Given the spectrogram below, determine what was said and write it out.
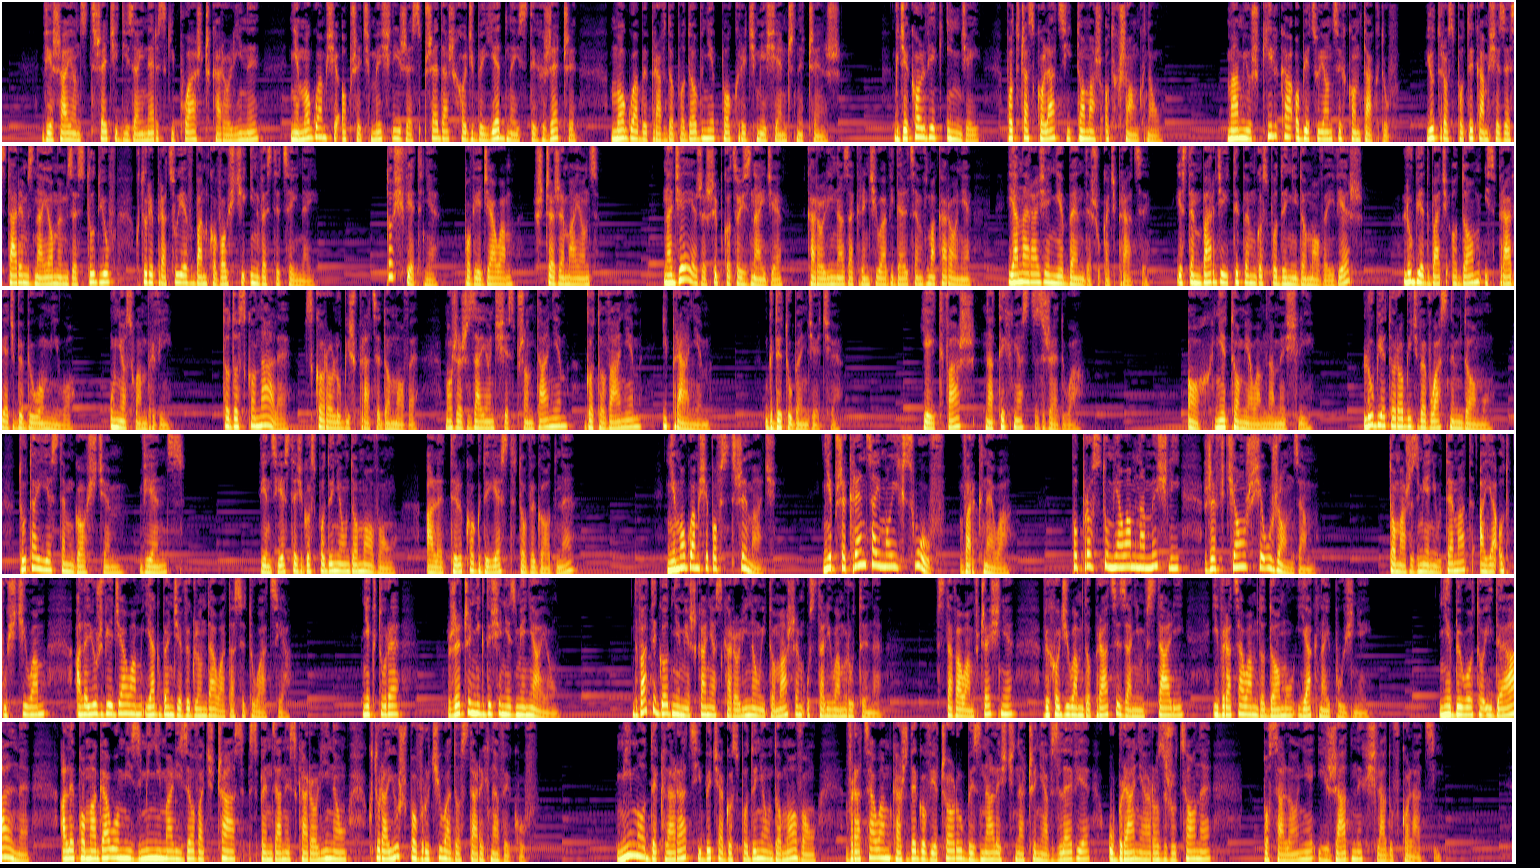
Wieszając trzeci designerski płaszcz Karoliny, nie mogłam się oprzeć myśli, że sprzedaż choćby jednej z tych rzeczy mogłaby prawdopodobnie pokryć miesięczny czynsz. Gdziekolwiek indziej, podczas kolacji Tomasz odchrząknął. Mam już kilka obiecujących kontaktów. Jutro spotykam się ze starym znajomym ze studiów, który pracuje w bankowości inwestycyjnej. To świetnie, powiedziałam, szczerze mając. Nadzieję, że szybko coś znajdzie. Karolina zakręciła widelcem w makaronie. Ja na razie nie będę szukać pracy. Jestem bardziej typem gospodyni domowej, wiesz? Lubię dbać o dom i sprawiać, by było miło. Uniosłam brwi. To doskonale, skoro lubisz prace domowe. Możesz zająć się sprzątaniem, gotowaniem i praniem. Gdy tu będziecie? Jej twarz natychmiast zrzedła. Och, nie to miałam na myśli. Lubię to robić we własnym domu. Tutaj jestem gościem, więc. Więc jesteś gospodynią domową, ale tylko gdy jest to wygodne? Nie mogłam się powstrzymać. Nie przekręcaj moich słów, warknęła. Po prostu miałam na myśli, że wciąż się urządzam. Tomasz zmienił temat, a ja odpuściłam, ale już wiedziałam, jak będzie wyglądała ta sytuacja. Niektóre rzeczy nigdy się nie zmieniają. Dwa tygodnie mieszkania z Karoliną i Tomaszem ustaliłam rutynę. Wstawałam wcześnie, wychodziłam do pracy zanim wstali i wracałam do domu jak najpóźniej. Nie było to idealne, ale pomagało mi zminimalizować czas spędzany z Karoliną, która już powróciła do starych nawyków. Mimo deklaracji bycia gospodynią domową, wracałam każdego wieczoru, by znaleźć naczynia w zlewie, ubrania rozrzucone po salonie i żadnych śladów kolacji.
